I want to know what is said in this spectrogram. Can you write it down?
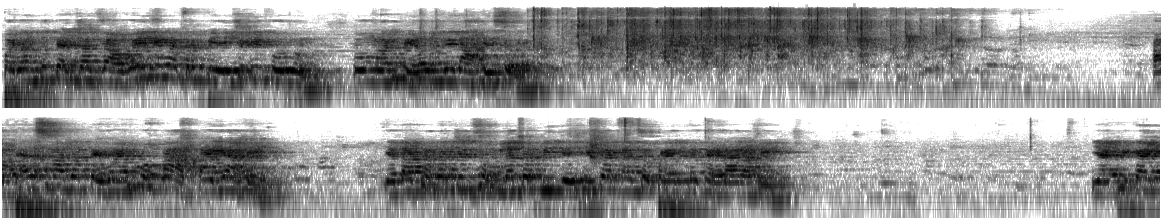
परंतु त्याच्या जावईने मात्र पीएच डी करून तो मन मिळवलेला आहे सर. कार्य आहे. यदा कदाचित जमलं तर मी तेही करण्याचा प्रयत्न करणार आहे. या ठिकाणी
